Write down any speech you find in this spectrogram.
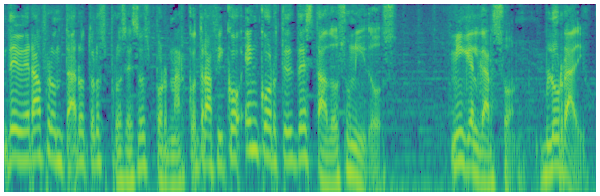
deberá afrontar otros procesos por narcotráfico en cortes de Estados Unidos. Miguel Garzón, Blue Radio.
